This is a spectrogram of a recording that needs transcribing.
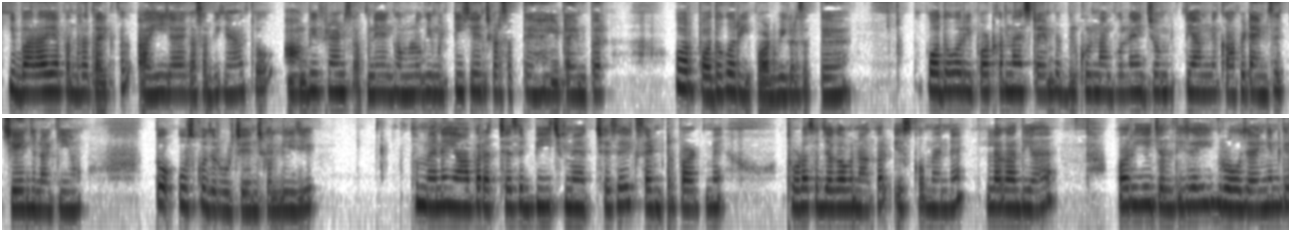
कि बारह या पंद्रह तारीख तक आ ही जाएगा सभी के यहाँ। तो आप भी फ्रेंड्स अपने गमलों की मिट्टी चेंज कर सकते हैं ये टाइम पर और पौधों को रिपोर्ट भी कर सकते हैं। तो पौधों को रिपोर्ट करना इस टाइम पर बिल्कुल ना भूलें, जो मिट्टी हमने काफ़ी टाइम से चेंज ना की हो तो उसको ज़रूर चेंज कर लीजिए। तो मैंने यहाँ पर अच्छे से बीच में, अच्छे से एक सेंटर पार्ट में थोड़ा सा जगह बनाकर इसको मैंने लगा दिया है। और ये जल्दी से ही ग्रो हो जाएँगे। इनके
